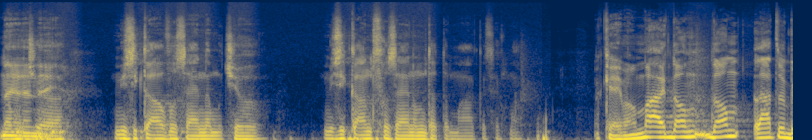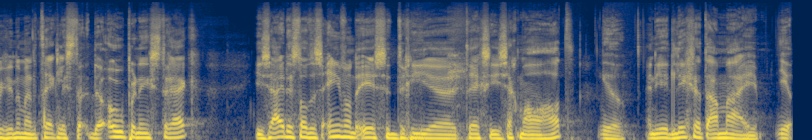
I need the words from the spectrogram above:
Daar nee, moet je nee. muzikaal voor zijn, daar moet je muzikant voor zijn om dat te maken, zeg maar. Oké, maar, maar dan, dan laten we beginnen met de tracklist. De- openingstrack. Je zei dus dat is een van de eerste drie eh, tracks die je zeg maar al had. Ja. En die ligt het aan mij. Ja.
